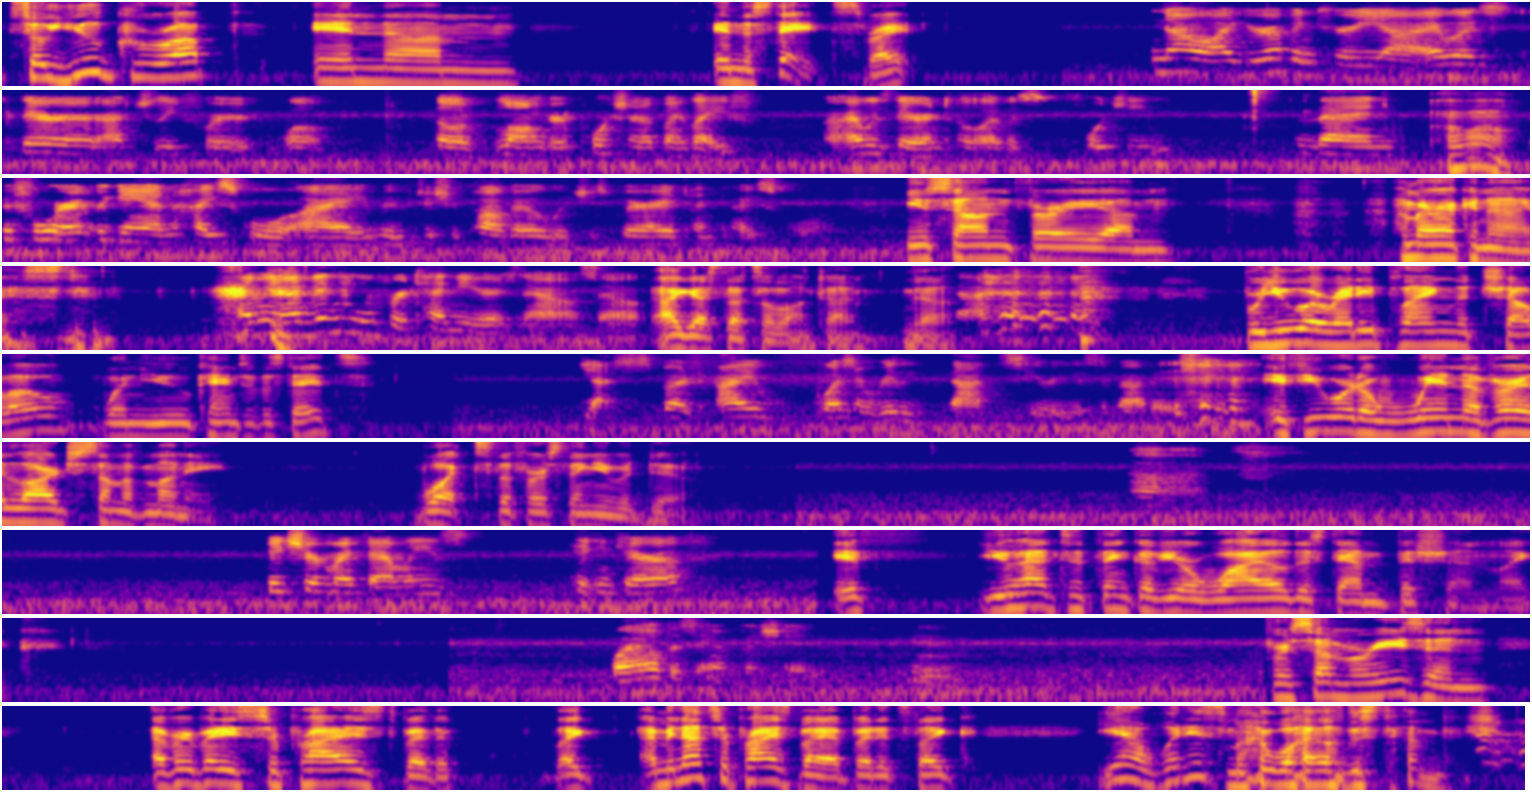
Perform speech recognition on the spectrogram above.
So you grew up in um, in the states, right? No, I grew up in Korea. I was there actually for well, the longer portion of my life. I was there until I was fourteen. And then, oh wow! Before I began high school, I moved to Chicago, which is where I attended high school. You sound very um, Americanized. I mean, I've been here for ten years now, so. I guess that's a long time. Yeah. Were you already playing the cello when you came to the States? Yes, but I wasn't really that serious about it. if you were to win a very large sum of money, what's the first thing you would do? Uh, make sure my family's taken care of. If you had to think of your wildest ambition, like. Wildest ambition. Hmm for some reason, everybody's surprised by the, like, I mean, not surprised by it, but it's like, yeah, what is my wildest ambition?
